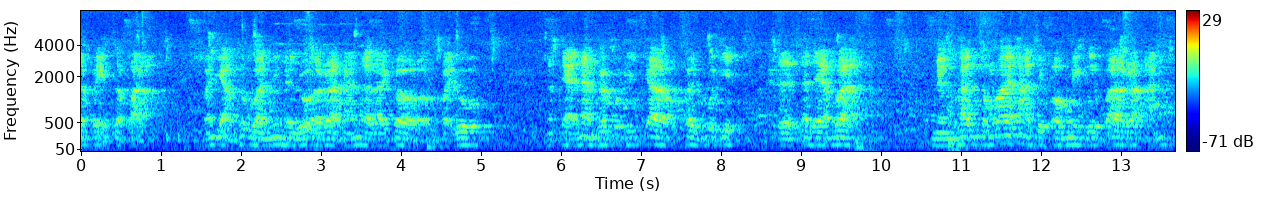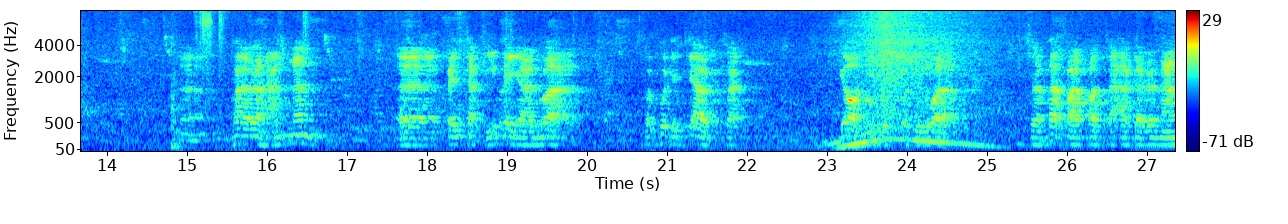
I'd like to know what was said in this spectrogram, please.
สเปกสปาเหมือนอย่างทุกวันนี้ไม่รู้อรหันต์อะไรก็ไม่รู้ แต่นั่นพระพุทธเจ้าเป็นผู้ที่แสดงว่า 1,250 องค์นี่คือพระอรหันต์พระอรหันต์นั้นเเป็นสักขีพยานว่า พระพุทธเจ้าตรัสยอดที่สุดก็คือว่าสัพพะปาปัสสะอาการนัง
